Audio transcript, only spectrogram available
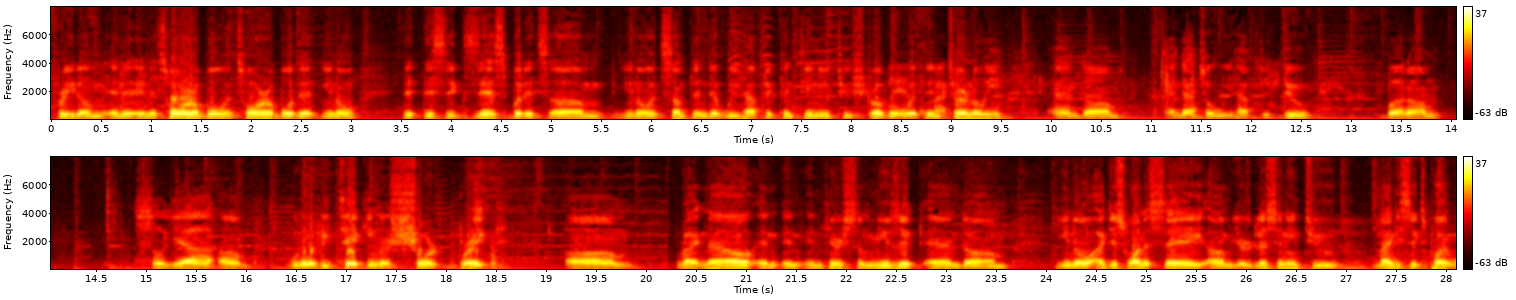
freedom and, and it's horrible it's horrible that you know that this exists but it's um, you know it's something that we have to continue to struggle with internally and um, and that's what we have to do but um so yeah um, we're gonna be taking a short break um, right now and, and, and hear some music. And, um, you know, I just want to say um, you're listening to 96.1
